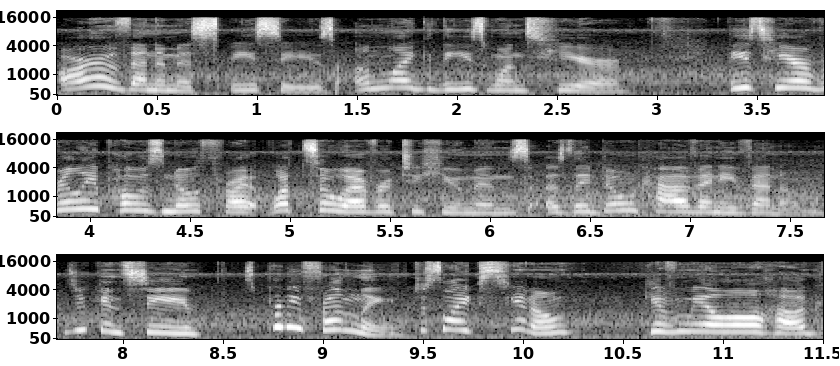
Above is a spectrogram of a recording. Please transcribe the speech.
are a venomous species, unlike these ones here. These here really pose no threat whatsoever to humans as they don't have any venom. As you can see, it's pretty friendly, just likes, you know, giving me a little hug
